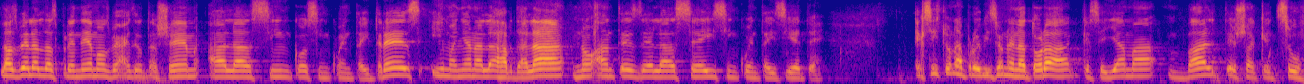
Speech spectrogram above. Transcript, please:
Las velas las prendemos, Hashem, a las 5.53 y mañana la Abdalá, no antes de las 6.57. Existe una prohibición en la Torah que se llama Bal Teshaketsu.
